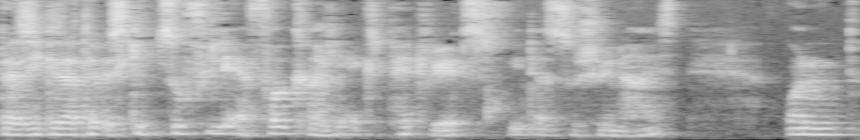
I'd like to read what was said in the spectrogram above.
dass ich gesagt habe, es gibt so viele erfolgreiche Expatriates, wie das so schön heißt. Und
